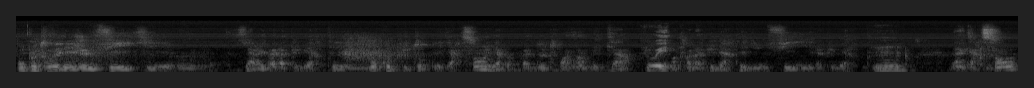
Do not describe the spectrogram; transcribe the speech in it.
On peut trouver des jeunes filles qui, qui arrivent à la puberté beaucoup plus tôt que les garçons. Il y a à peu près 2-3 ans d'écart entre la puberté d'une fille et la puberté mm. d'un garçon.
